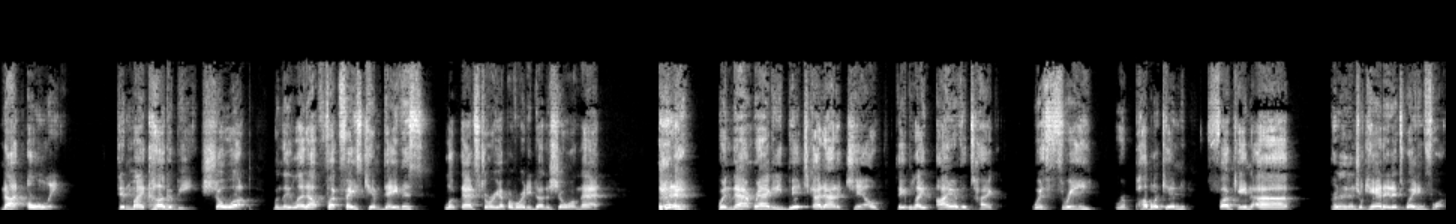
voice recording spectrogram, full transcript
Not only did Mike Huckabee show up when they let out fuckface Kim Davis, look that story up. I've already done a show on that. when that raggedy bitch got out of jail, they played Eye of the Tiger with three Republican fucking uh, presidential candidates waiting for.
